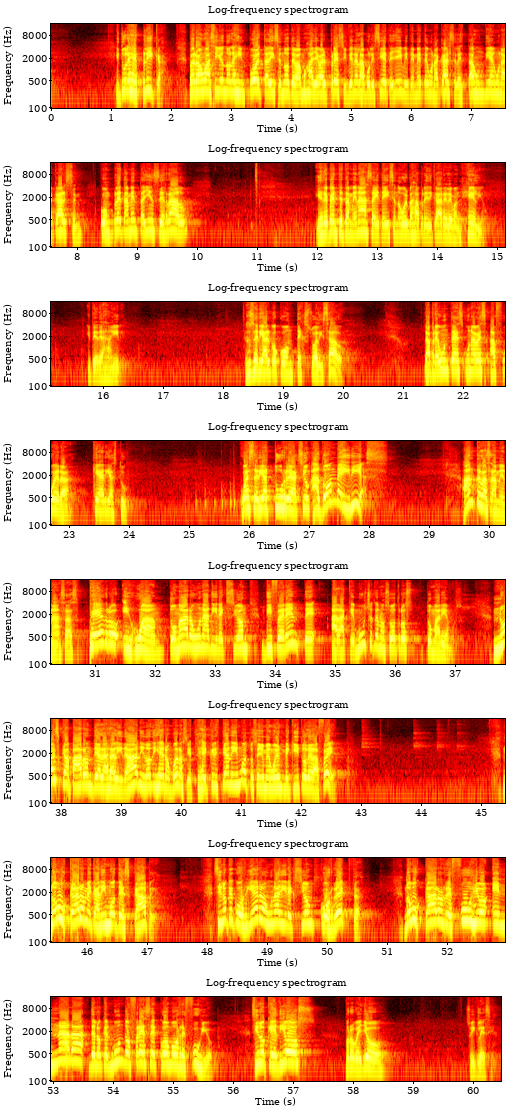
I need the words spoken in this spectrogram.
Y tú les explicas. Pero aún así ellos no les importa, dicen, no, te vamos a llevar preso y viene la policía te lleva y te mete en una cárcel, estás un día en una cárcel, completamente allí encerrado. Y de repente te amenaza y te dice no vuelvas a predicar el Evangelio. Y te dejan ir. Eso sería algo contextualizado. La pregunta es, una vez afuera, ¿qué harías tú? ¿Cuál sería tu reacción? ¿A dónde irías? Ante las amenazas, Pedro y Juan tomaron una dirección diferente a la que muchos de nosotros tomaríamos. No escaparon de la realidad y no dijeron, bueno, si este es el cristianismo, entonces yo me, voy, me quito de la fe. No buscaron mecanismos de escape, sino que corrieron una dirección correcta. No buscaron refugio en nada de lo que el mundo ofrece como refugio, sino que Dios proveyó su iglesia.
